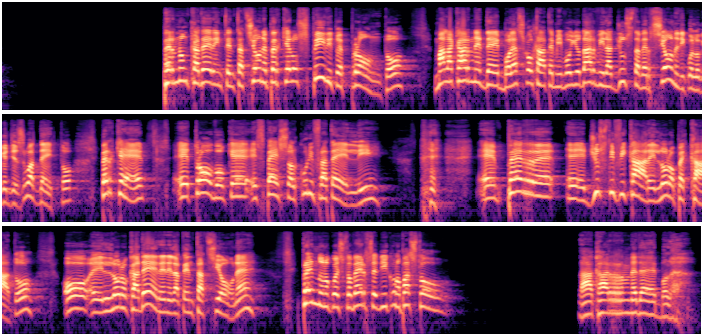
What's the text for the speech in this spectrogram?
per non cadere in tentazione perché lo spirito è pronto, ma la carne è debole. Ascoltatemi, voglio darvi la giusta versione di quello che Gesù ha detto, perché eh, trovo che eh, spesso alcuni fratelli, eh, per eh, giustificare il loro peccato o eh, il loro cadere nella tentazione, prendono questo verso e dicono, Pastore, la carne debole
